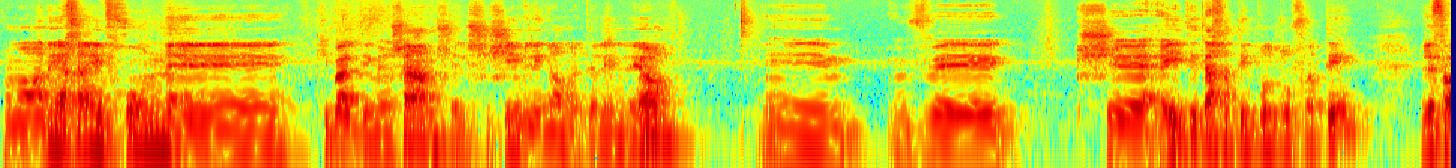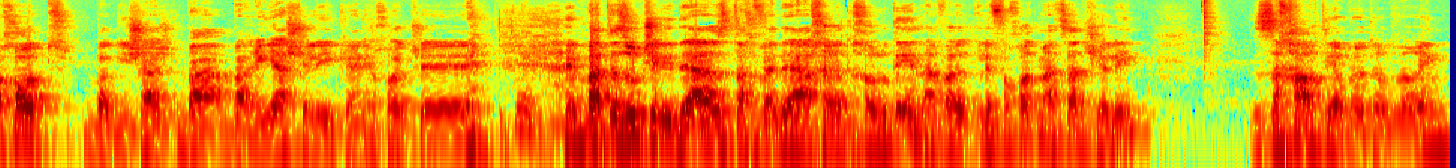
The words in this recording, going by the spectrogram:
כלומר, אני אחרי האבחון קיבלתי מרשם של 60 מיליגרם רטלין ליום, אמ, וכשהייתי תחת טיפול תרופתי, לפחות בגישה, בראייה שלי, כן, יכול להיות שבת הזוג שלי דאז תחווה דעה אחרת לחלוטין, אבל לפחות מהצד שלי, זכרתי הרבה יותר דברים,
